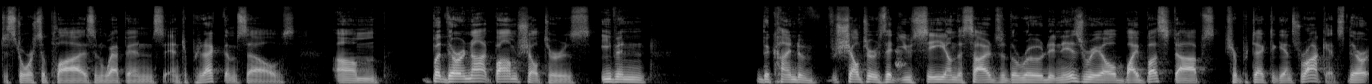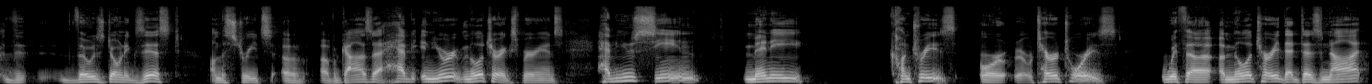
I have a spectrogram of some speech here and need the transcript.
to store supplies and weapons and to protect themselves. Um, but there are not bomb shelters, even the kind of shelters that you see on the sides of the road in Israel by bus stops to protect against rockets. There, th- those don't exist on the streets of, of Gaza. Have, in your military experience, have you seen many countries or, or territories with a, a military that does not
